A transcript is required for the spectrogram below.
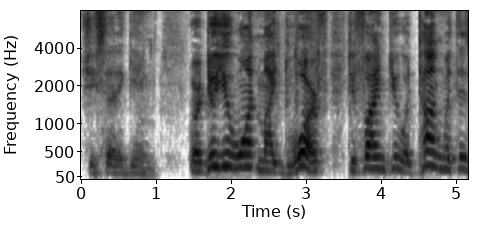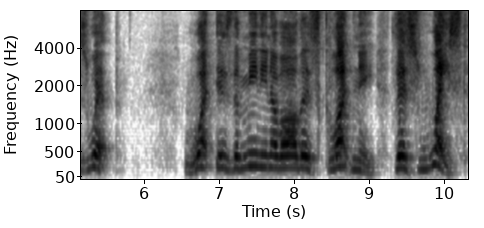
she said again. Or do you want my dwarf to find you a tongue with his whip? What is the meaning of all this gluttony, this waste,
